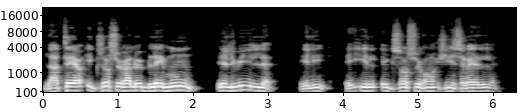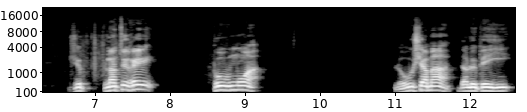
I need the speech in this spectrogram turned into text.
La terre exaucera le blé mou et l'huile, et, et ils exauceront Gisraël. Je planterai pour moi le dans le pays,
